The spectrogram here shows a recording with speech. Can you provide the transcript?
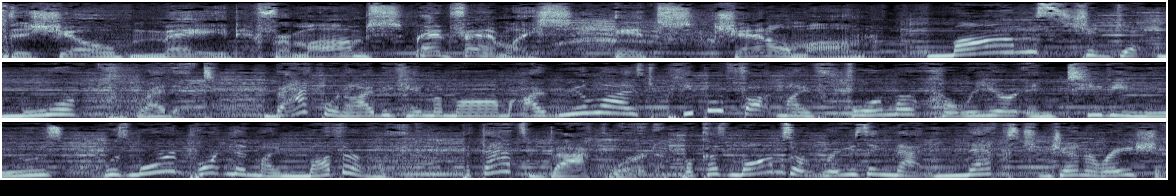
The show made for moms and families. It's Channel Mom. Moms should get more credit. Back when I became a mom, I realized people thought my former career in TV news was more important than my motherhood. But that's backward because moms are raising that next generation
